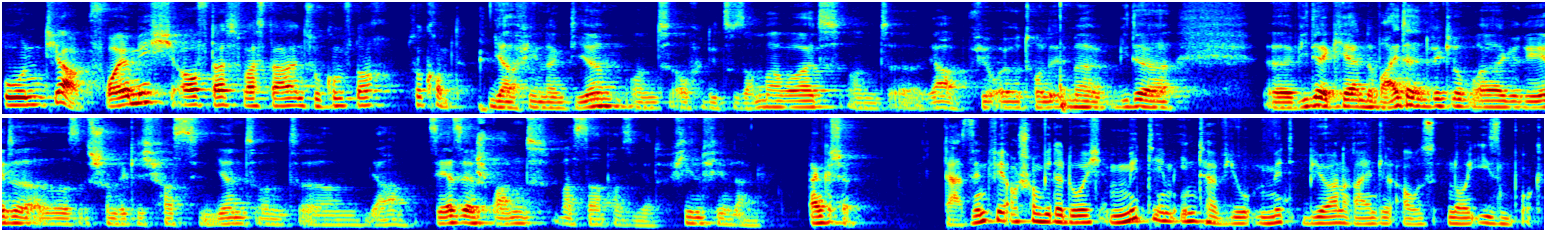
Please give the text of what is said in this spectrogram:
und ja, freue mich auf das, was da in Zukunft noch so kommt. Ja, vielen Dank dir und auch für die Zusammenarbeit und äh, ja, für eure tolle immer wieder äh, wiederkehrende Weiterentwicklung eurer Geräte. Also es ist schon wirklich faszinierend und ähm, ja, sehr, sehr spannend, was da passiert. Vielen, vielen Dank. Dankeschön. Da sind wir auch schon wieder durch mit dem Interview mit Björn Reindl aus Neu-Isenburg.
